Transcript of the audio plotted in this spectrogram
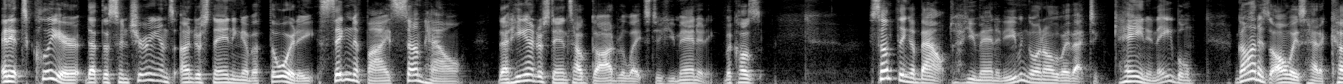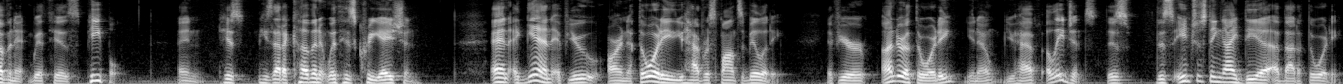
And it's clear that the centurion's understanding of authority signifies somehow that he understands how God relates to humanity. Because something about humanity, even going all the way back to Cain and Abel, God has always had a covenant with his people. And his he's had a covenant with his creation. And again, if you are an authority, you have responsibility. If you're under authority, you know, you have allegiance. There's this interesting idea about authority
